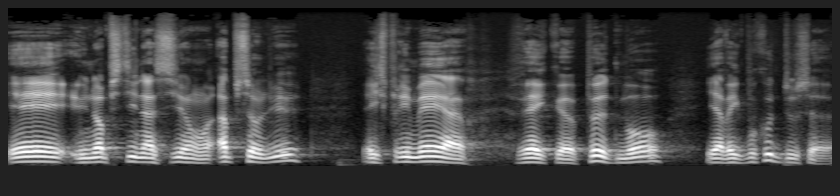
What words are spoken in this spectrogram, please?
et une obstination absolue exprimée avec peu de mots et avec beaucoup de douceur.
